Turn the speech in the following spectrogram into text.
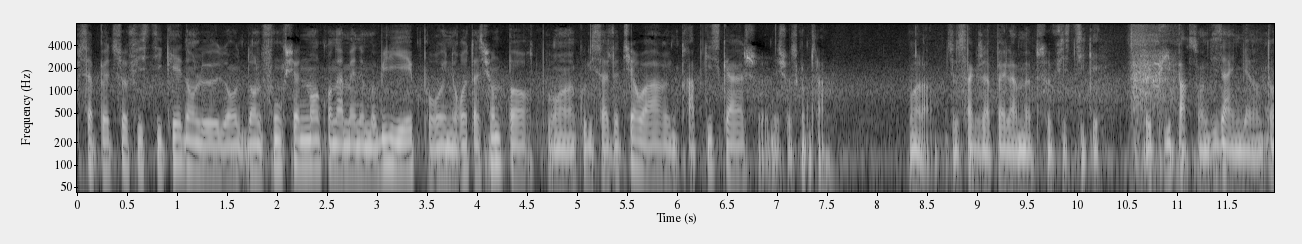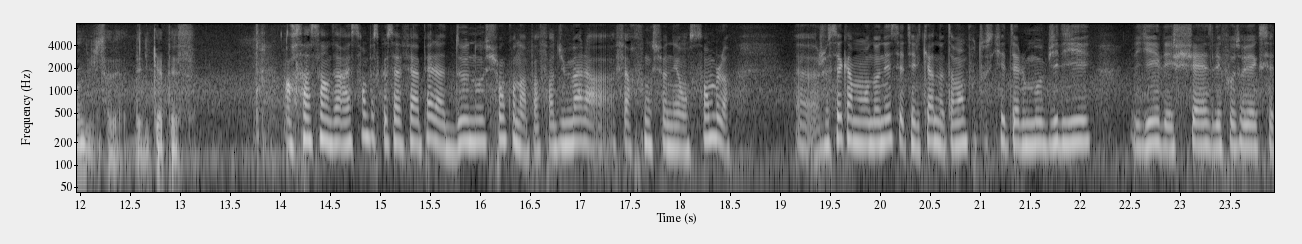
ça peut être sophistiqué dans le, dans, le fonctionnement qu'on amène au mobilier, pour une rotation de porte, pour un coulissage de tiroir, une trappe qui se cache, des choses comme ça. Voilà, c'est ça que j'appelle un meuble sophistiqué. Et puis par son design, bien entendu, sa délicatesse. Alors ça c'est intéressant parce que ça fait appel à deux notions qu'on a parfois du mal à faire fonctionner ensemble. Euh, je sais qu'à un moment donné, c'était le cas notamment pour tout ce qui était le mobilier lié, les chaises, les fauteuils, etc.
